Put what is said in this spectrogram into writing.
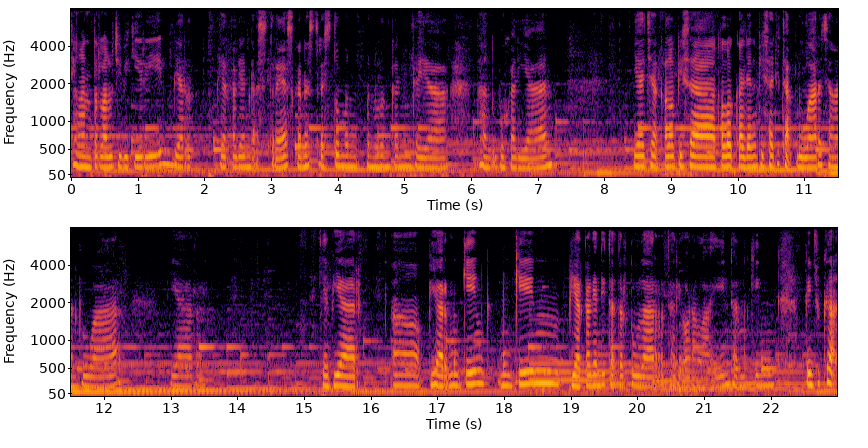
Jangan terlalu dipikirin biar biar kalian gak stres karena stres tuh menurunkan daya tahan tubuh kalian. Ya kalau bisa kalau kalian bisa tidak keluar jangan keluar biar ya biar uh, biar mungkin mungkin biar kalian tidak tertular dari orang lain dan mungkin mungkin juga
